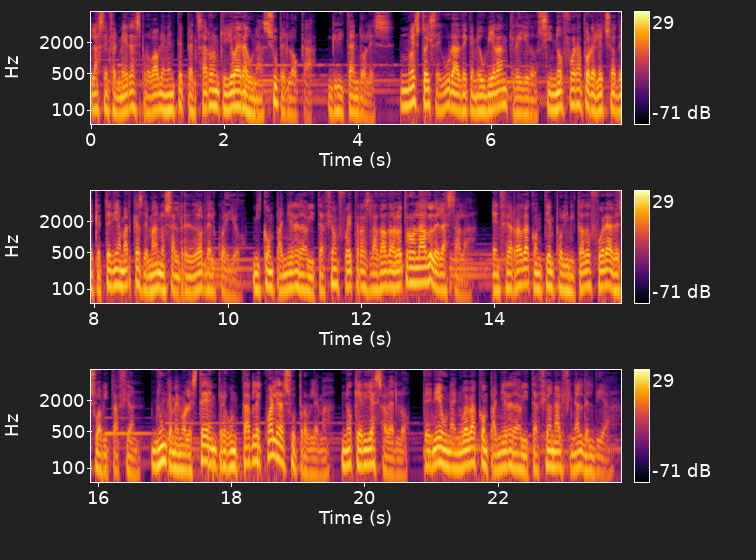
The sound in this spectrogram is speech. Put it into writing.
Las enfermeras probablemente pensaron que yo era una super loca, gritándoles. No estoy segura de que me hubieran creído si no fuera por el hecho de que tenía marcas de manos alrededor del cuello. Mi compañera de habitación fue trasladada al otro lado de la sala, encerrada con tiempo limitado fuera de su habitación. Nunca me molesté en preguntarle cuál era su problema. No quería saberlo. Tenía una nueva compañera de habitación al final del día.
